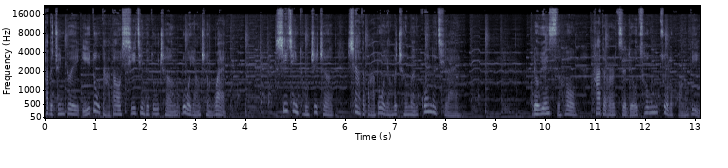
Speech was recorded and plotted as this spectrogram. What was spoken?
他的军队一度打到西晋的都城洛阳城外，西晋统治者吓得把洛阳的城门关了起来。刘渊死后，他的儿子刘聪做了皇帝，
